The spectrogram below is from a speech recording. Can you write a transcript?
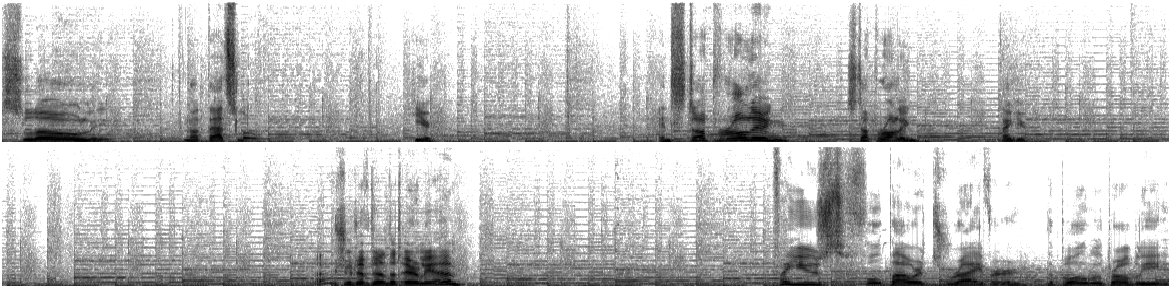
Slowly. Not that slow. Here. And stop rolling! Stop rolling. Thank you. I should have done that earlier. If I used full power driver, the ball will probably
